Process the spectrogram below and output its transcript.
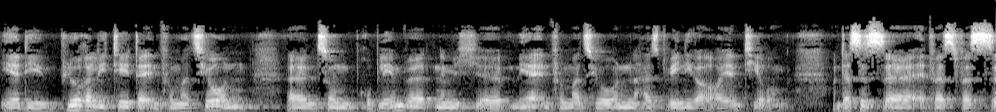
eher die Pluralität der Informationen äh, zum Problem wird, nämlich äh, mehr Informationen heißt weniger Orientierung. Und das ist etwas, was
